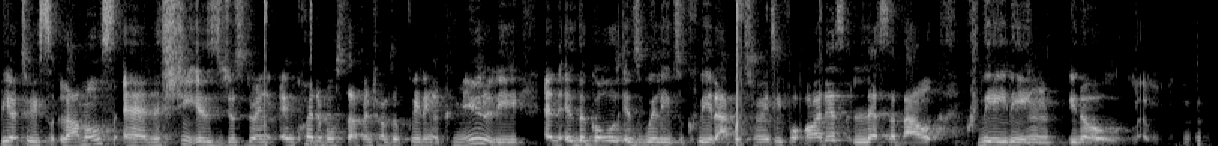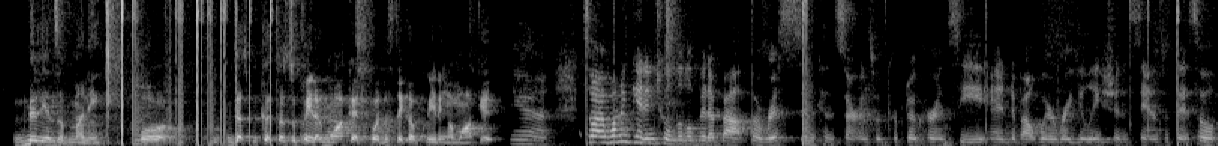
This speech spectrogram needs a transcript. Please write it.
Beatriz Ramos, and she is just doing incredible stuff in terms of creating a community. And the goal is really to create opportunity for artists, less about creating, you know, millions of money for just because just to create a market for the sake of creating a market. Yeah. So I want to get into a little bit about the risks and concerns with cryptocurrency and about where regulation stands with it. So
